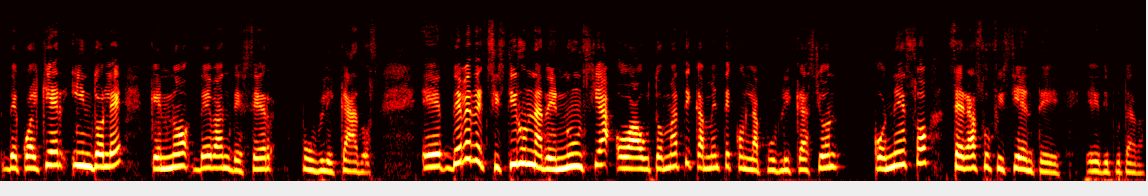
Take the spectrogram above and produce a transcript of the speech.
de cualquier índole que no deban de ser publicados. Eh, ¿Debe de existir una denuncia o automáticamente con la publicación, con eso será suficiente, eh, diputada?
